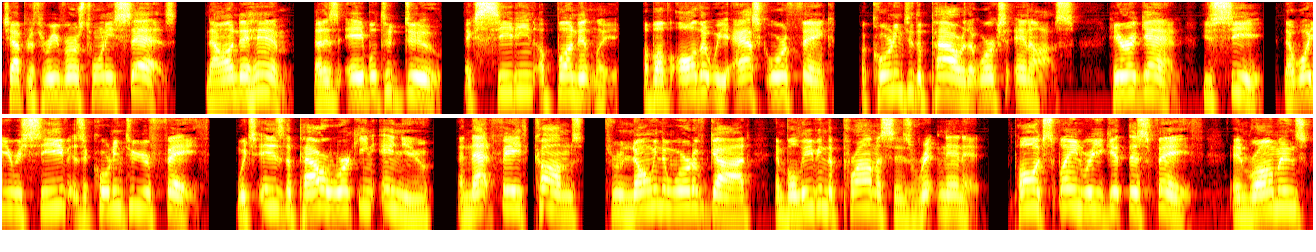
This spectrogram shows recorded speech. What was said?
chapter 3, verse 20 says, Now unto him that is able to do exceeding abundantly above all that we ask or think, according to the power that works in us. Here again, you see that what you receive is according to your faith, which is the power working in you, and that faith comes through knowing the Word of God and believing the promises written in it. Paul explained where you get this faith in Romans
